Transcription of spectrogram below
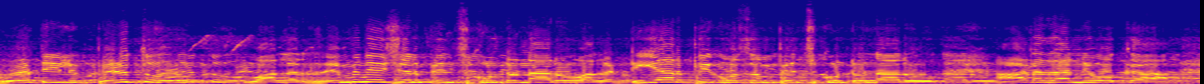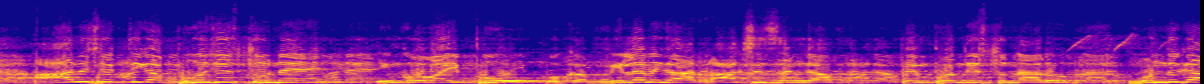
పోటీలు పెడుతూ వాళ్ళ రెమినేషన్ పెంచుకుంటున్నారు వాళ్ళ టీఆర్పీ కోసం పెంచుకుంటున్నారు. ఆడదాన్ని ఒక ఆదిశక్తిగా పూజిస్తూనే ఇంకోవైపు ఒక విలన్గా రాక్షసంగా పెంపొందిస్తున్నారు. ముందుగా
